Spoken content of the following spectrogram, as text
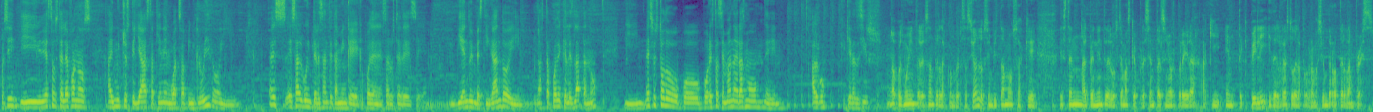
Pues sí, y estos teléfonos hay muchos que ya hasta tienen WhatsApp incluido y es, es algo interesante también que, que pueden estar ustedes eh, viendo, investigando y hasta puede que les lata, ¿no? Y eso es todo po- por, esta semana, Erasmo. eh, ¿Algo que quieras decir? No, pues muy interesante la conversación. Los invitamos a que estén al pendiente de los temas que presenta el señor Pereira aquí en TechPili y del resto de la programación de Rotterdam Press.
